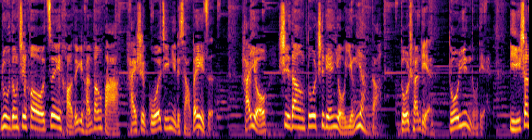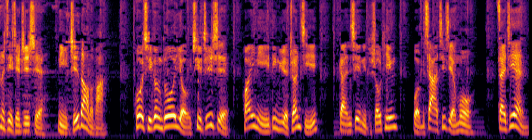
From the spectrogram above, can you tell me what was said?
入冬之后，最好的御寒方法还是裹紧你的小被子，还有适当多吃点有营养的，多穿点，多运动点。以上的这些知识你知道了吗？获取更多有趣知识，欢迎你订阅专辑。感谢你的收听，我们下期节目再见。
